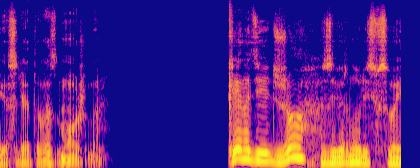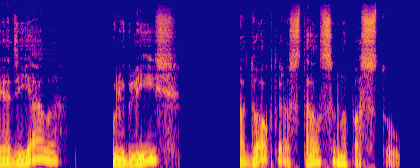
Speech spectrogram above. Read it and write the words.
если это возможно. Кеннеди и Джо завернулись в свои одеяла, улеглись, а доктор остался на посту.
